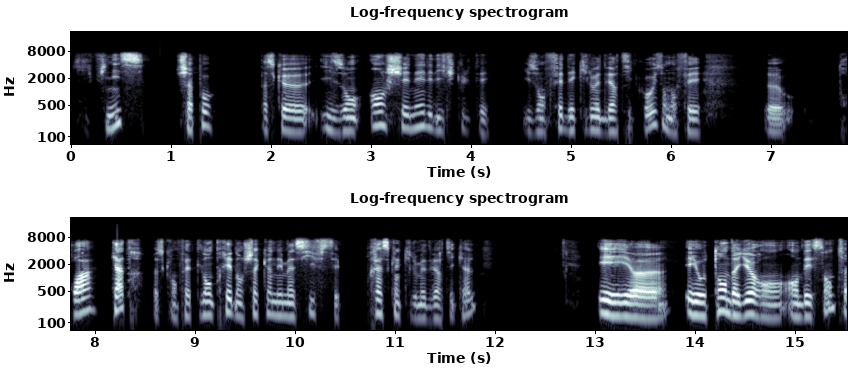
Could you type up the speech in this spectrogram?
qui finissent, chapeau, parce que ils ont enchaîné les difficultés. Ils ont fait des kilomètres verticaux, ils en ont fait euh, 3, 4, parce qu'en fait, l'entrée dans chacun des massifs, c'est presque un kilomètre vertical. Et, euh, autant d'ailleurs en, en descente.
